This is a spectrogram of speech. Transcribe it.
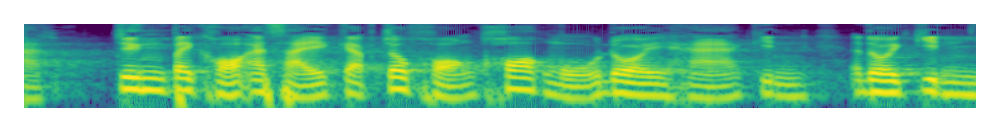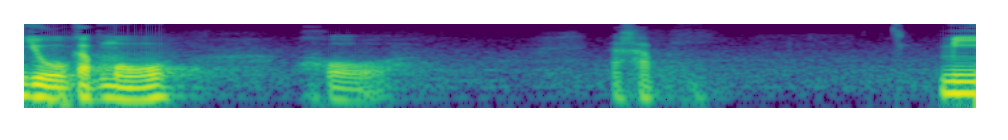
าก จึงไปขออาศัยกับเจ้าของคอกหมูโดยหากิน โดยกินอยู่กับหมูโหนะครับ มี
